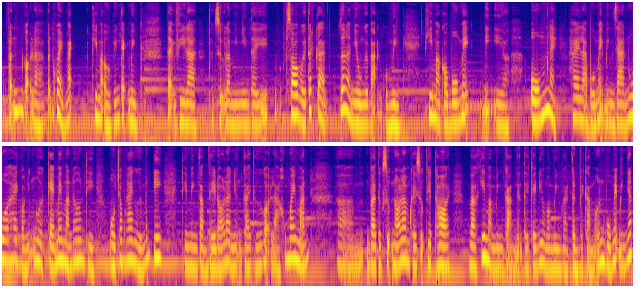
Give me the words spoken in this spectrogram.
vẫn gọi là vẫn khỏe mạnh khi mà ở bên cạnh mình. Tại vì là thực sự là mình nhìn thấy so với tất cả rất là nhiều người bạn của mình, khi mà có bố mẹ bị ờ, ốm này, hay là bố mẹ mình già nua, hay có những người kém may mắn hơn thì một trong hai người mất đi, thì mình cảm thấy đó là những cái thứ gọi là không may mắn à, và thực sự nó là một cái sự thiệt thòi. Và khi mà mình cảm nhận thấy cái điều mà mình phải cần phải cảm ơn bố mẹ mình nhất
